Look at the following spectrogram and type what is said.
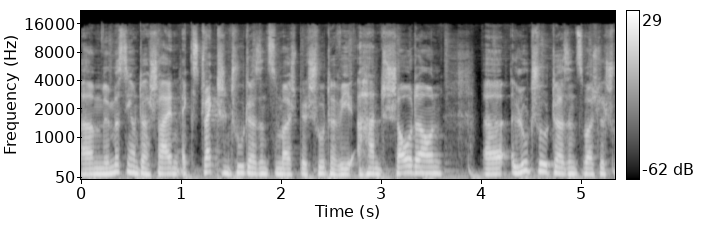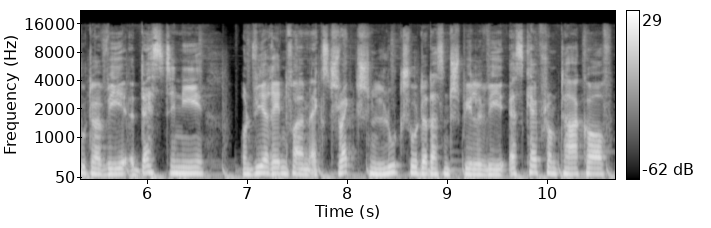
Ähm, wir müssen hier unterscheiden. Extraction-Shooter sind zum Beispiel Shooter wie Hunt Showdown. Äh, Loot-Shooter sind zum Beispiel Shooter wie Destiny. Und wir reden von einem Extraction-Loot-Shooter. Das sind Spiele wie Escape from Tarkov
